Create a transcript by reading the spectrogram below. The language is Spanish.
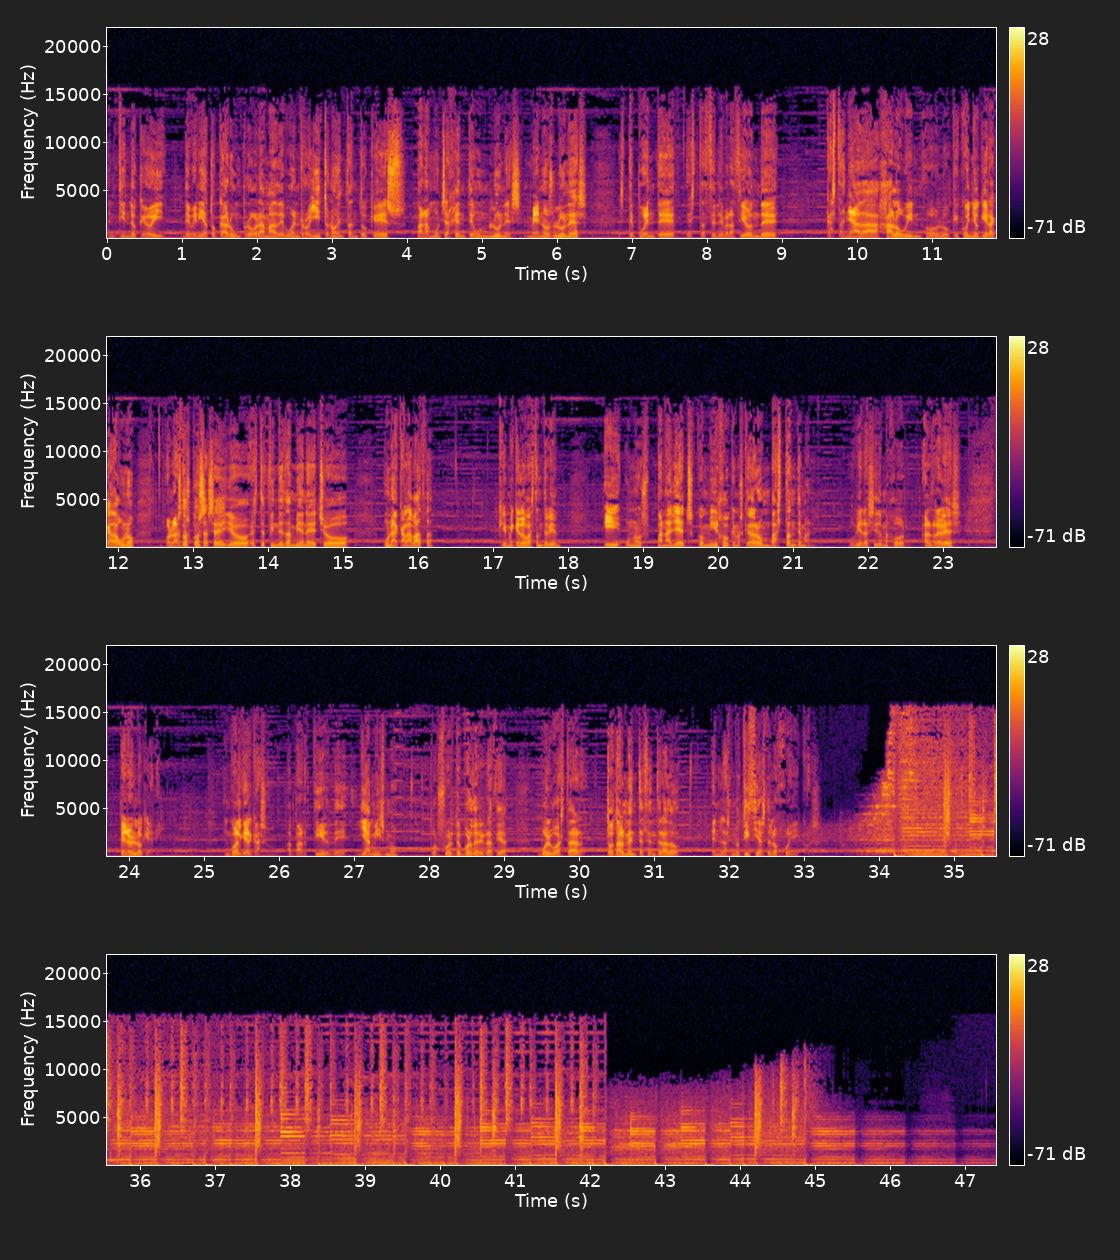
entiendo que hoy debería tocar un programa de buen rollito, ¿no? En tanto que es para mucha gente un lunes menos lunes, este puente, esta celebración de Castañada, Halloween o lo que coño quiera cada uno, o las dos cosas, ¿eh? Yo este fin de también he hecho una calabaza, que me quedó bastante bien, y unos panallets con mi hijo que nos quedaron bastante mal. Hubiera sido mejor al revés, pero es lo que hay. En cualquier caso, a partir de ya mismo, por suerte o por desgracia, vuelvo a estar totalmente centrado en las noticias de los juegos.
